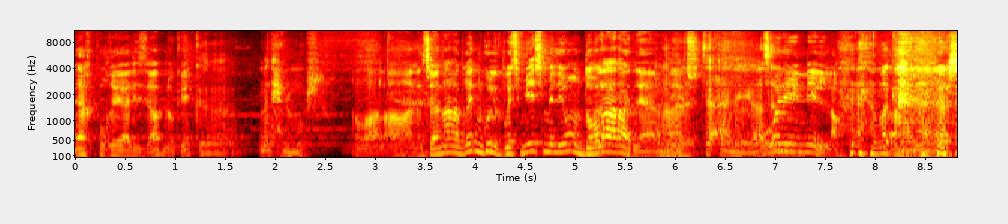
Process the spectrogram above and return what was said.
R pour réalisable, ok. Donc, euh, ما نحلموش. فوالا انا انا بغيت نقول لك بغيت 100 مليون دولار هذا العام أنا نيت. حتى انايا تن- ولكن لا ما كرهناهاش.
